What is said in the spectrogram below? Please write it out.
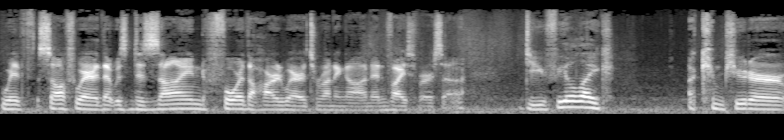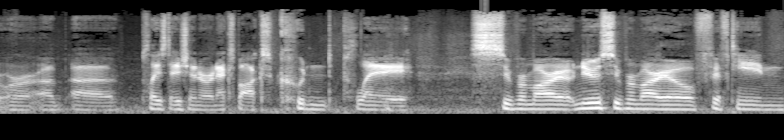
with software that was designed for the hardware it's running on, and vice versa. Do you feel like a computer or a, a PlayStation or an Xbox couldn't play Super Mario, new Super Mario 15,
